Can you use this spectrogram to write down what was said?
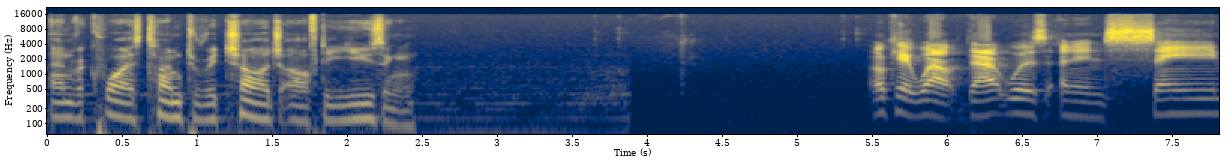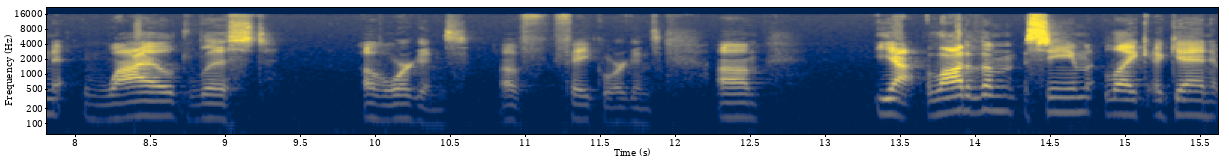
and requires time to recharge after using. Okay, wow, that was an insane, wild list of organs of fake organs. Um, yeah, a lot of them seem like again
